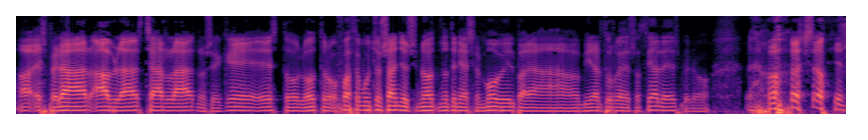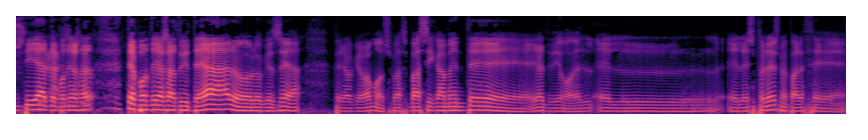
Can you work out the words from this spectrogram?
a esperar, hablas, charlas, no sé qué, esto, lo otro. Fue hace muchos años y no, no tenías el móvil para mirar tus redes sociales, pero hoy en día te pondrías, a, te pondrías a tuitear o lo que sea. Pero que vamos, básicamente, ya te digo, el, el, el Express me parece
